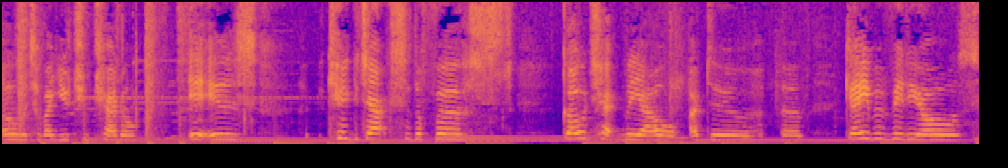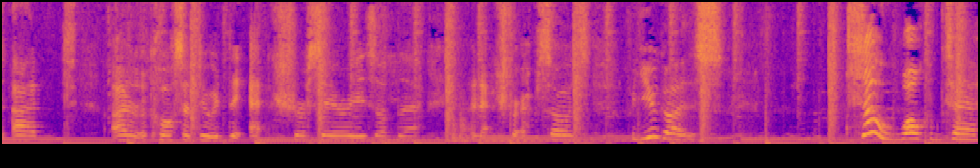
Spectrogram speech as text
over to my YouTube channel, it is King Jackson the First. Go check me out. I do um, gaming videos and and of course I'm doing the extra series on there and extra episodes for you guys. So welcome to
